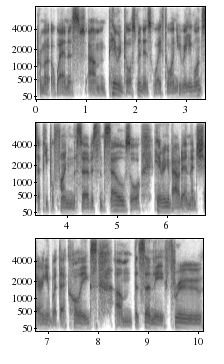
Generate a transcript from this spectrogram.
promote awareness. Um, peer endorsement is always the one you really want. So people finding the service themselves or hearing about it and then sharing it with their colleagues. Um, but certainly through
